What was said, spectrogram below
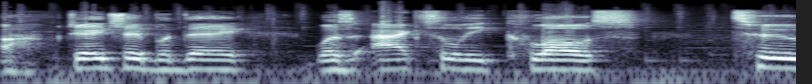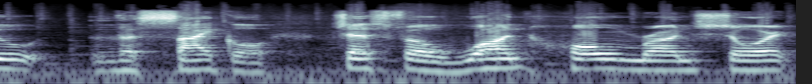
Uh, JJ Bleday was actually close to the cycle, just for one home run short.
